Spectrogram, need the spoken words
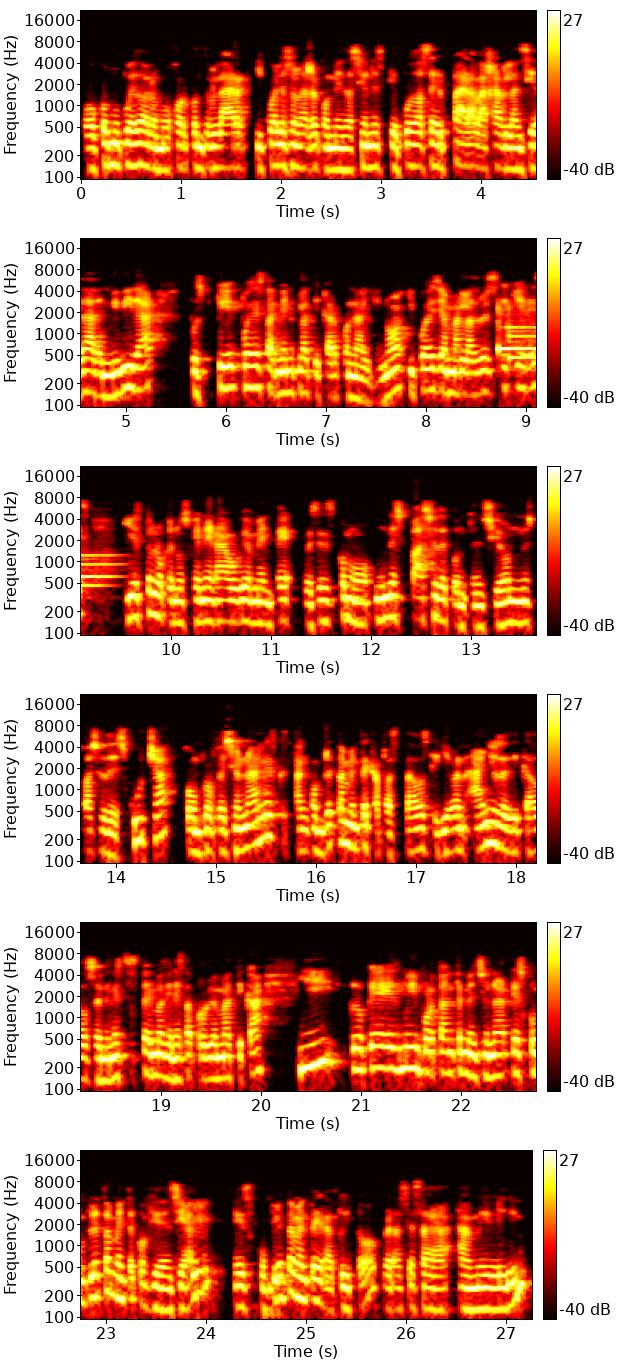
o cómo puedo a lo mejor controlar y cuáles son las recomendaciones que puedo hacer para bajar la ansiedad en mi vida, pues puedes también platicar con alguien, ¿no? Y puedes llamar las veces que quieres y esto lo que nos genera obviamente pues es como un espacio de contención, un espacio de escucha con profesionales que están completamente capacitados, que llevan años dedicados en, estos temas y en esta problemática y creo que es muy importante mencionar que es completamente confidencial, es completamente gratuito gracias a, a Maybelline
